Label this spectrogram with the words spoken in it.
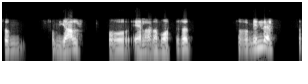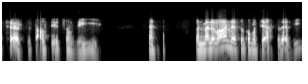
som, som hjalp på en eller annen måte. Så, så, for min del så føltes det alltid ut som vi. men, men, det var en del som kommenterte det. Vi,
